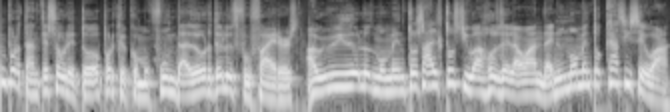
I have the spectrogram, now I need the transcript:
Importante sobre todo porque como fundador de los Foo Fighters ha vivido los momentos altos y bajos de la banda. En un momento casi se va,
